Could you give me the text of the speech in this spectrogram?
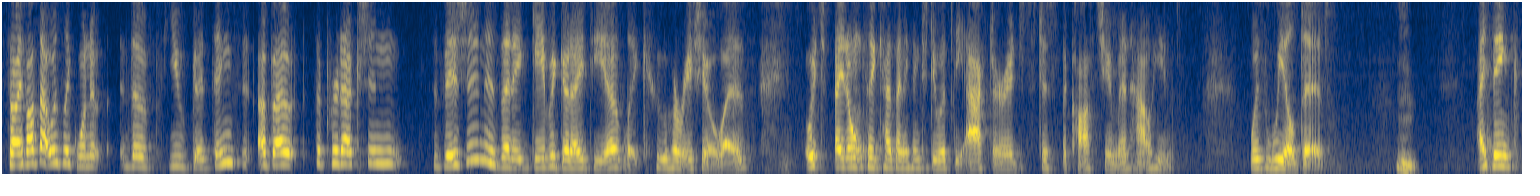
so I thought that was like one of the few good things about the production vision is that it gave a good idea of like who Horatio was, which I don't think has anything to do with the actor. It's just the costume and how he was wielded. Hmm. I think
